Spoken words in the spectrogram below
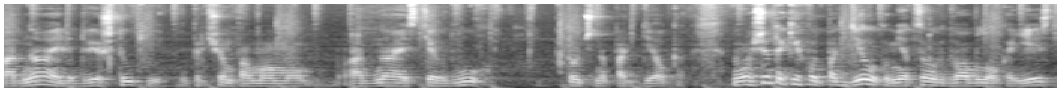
Одна или две штуки, причем, по-моему, одна из тех двух точно подделка. Но вообще таких вот подделок у меня целых два блока есть.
